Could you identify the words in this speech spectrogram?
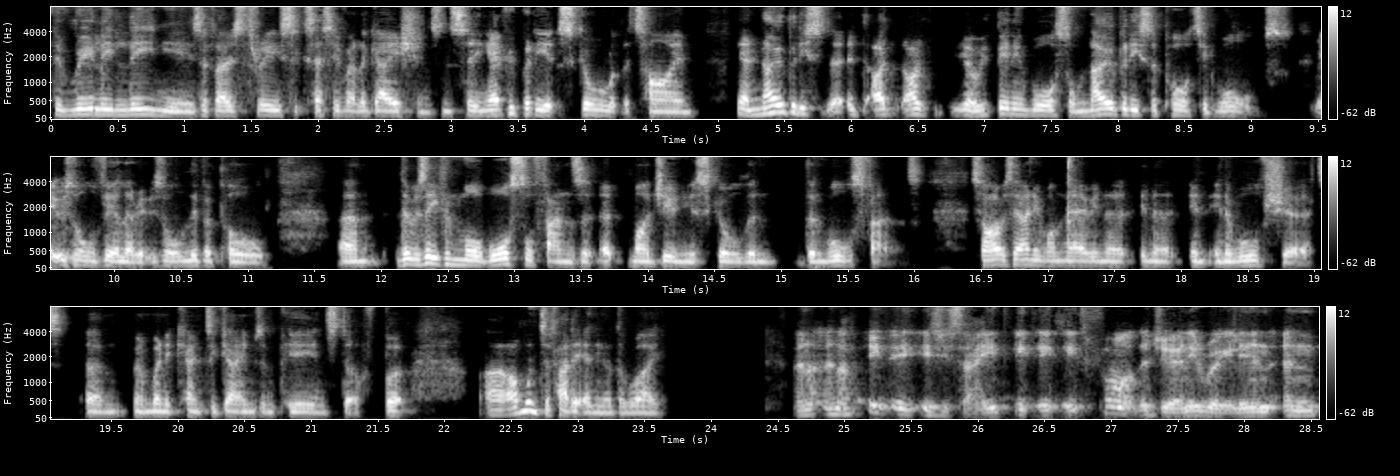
the really lean years of those three successive relegations and seeing everybody at school at the time. You know, nobody. I, I, you know, we've been in Walsall. Nobody supported Wolves. It was all Villa. It was all Liverpool. Um, there was even more Walsall fans at, at, my junior school than than Wolves fans. So I was the only one there in a in a in, in a Wolves shirt. Um, and when it came to games and PE and stuff, but uh, I wouldn't have had it any other way. And and it, it, as you say, it, it's part of the journey really. And and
